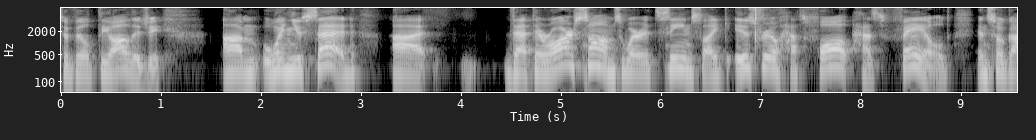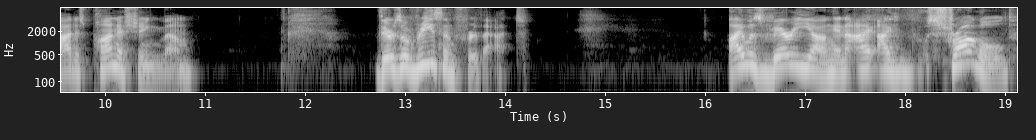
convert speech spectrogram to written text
to build theology. Um, when you said uh, that there are psalms where it seems like Israel has fall has failed, and so God is punishing them. There's a reason for that. I was very young, and I, I struggled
